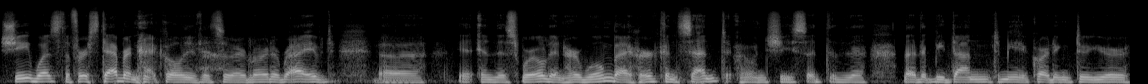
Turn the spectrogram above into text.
she was the first tabernacle. Yeah. our Lord arrived uh, in this world in her womb by her consent when she said, the, "Let it be done to me according to your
